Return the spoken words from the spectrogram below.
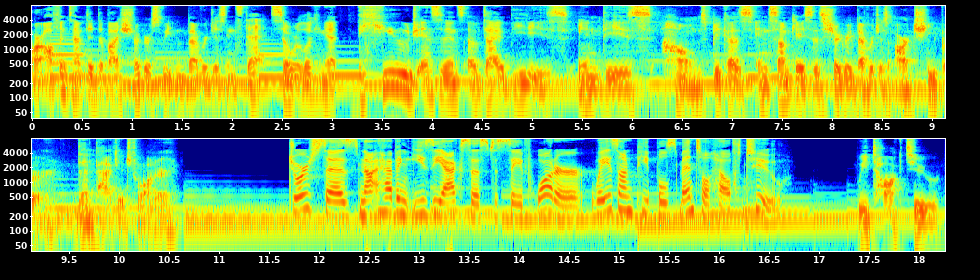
are often tempted to buy sugar sweetened beverages instead. So we're looking at a huge incidence of diabetes in these homes because in some cases sugary beverages are cheaper than packaged water. George says not having easy access to safe water weighs on people's mental health too. We talk to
